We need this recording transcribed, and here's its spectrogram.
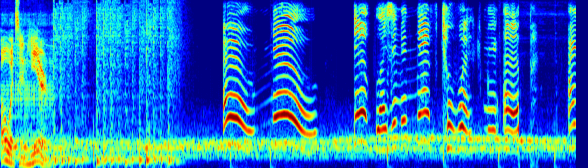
Oh, it's in here. Oh no! That wasn't enough to wake me up. I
